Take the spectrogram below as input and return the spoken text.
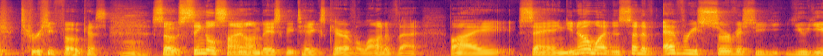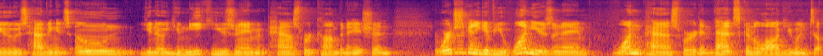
to refocus, Hmm. so single sign-on basically takes care of a lot of that by saying, you know what, instead of every service you, you use having its own you know unique username and password combination. We're just going to give you one username, one password, and that's going to log you into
